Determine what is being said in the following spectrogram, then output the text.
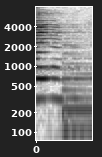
Música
